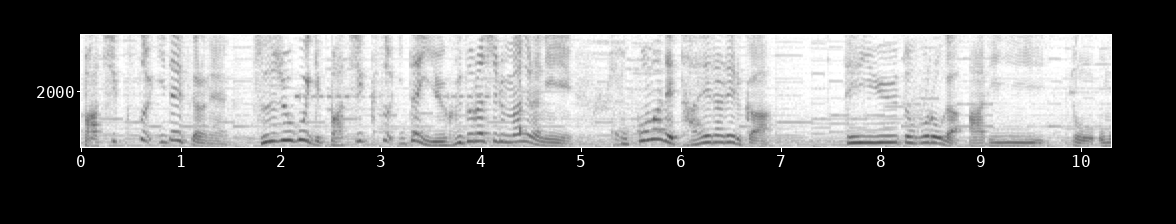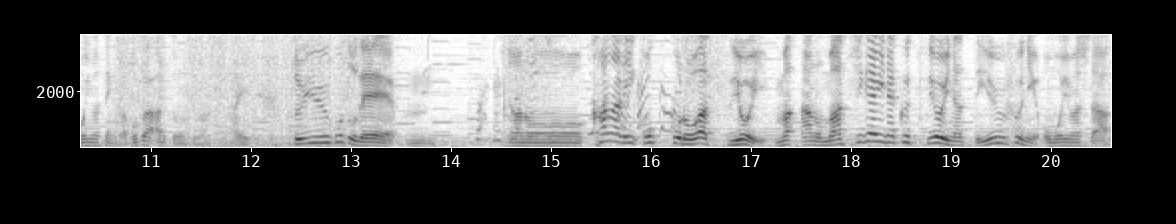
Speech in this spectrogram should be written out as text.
バチクソ痛いですからね。通常攻撃バチクソ痛いユグドラシルマグナに、ここまで耐えられるかっていうところがありと思いませんか僕はあると思ってます。はい。ということで、うん。あのー、かなりコッコロは強い。ま、あの、間違いなく強いなっていう風に思いました。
